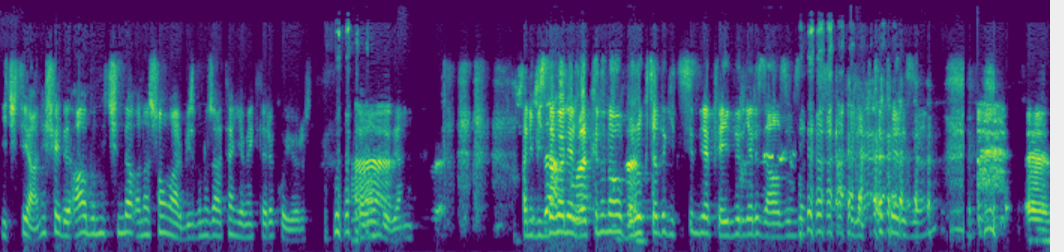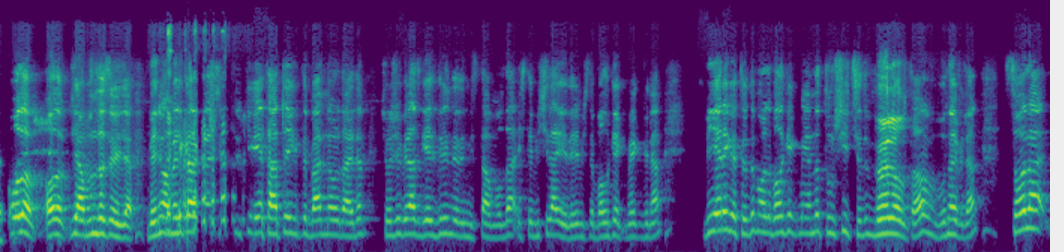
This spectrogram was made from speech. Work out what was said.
içti yani. Şey dedi, aa bunun içinde anason var. Biz bunu zaten yemeklere koyuyoruz. Tamam dedi yani. Hani İşte bizde böyle rakının o buruk tadı gitsin diye peynir yeriz ağzımıza. laf takarız yani. Evet. Oğlum, oğlum ya bunu da söyleyeceğim. Benim Amerika arkadaşım Türkiye'ye tatile gitti. Ben de oradaydım. Çocuğu biraz gezdireyim dedim İstanbul'da. İşte bir şeyler yedireyim. işte balık ekmek falan. Bir yere götürdüm. Orada balık ekmeğin yanında turşu içirdim. Böyle oldu tamam mı? Bu ne falan. Sonra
